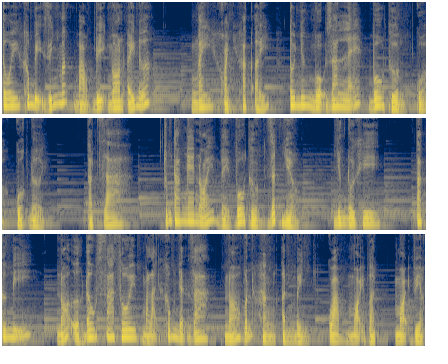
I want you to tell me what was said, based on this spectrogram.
tôi không bị dính mắc vào vị ngon ấy nữa. Ngay khoảnh khắc ấy, tôi như ngộ ra lẽ vô thường của cuộc đời. Thật ra, chúng ta nghe nói về vô thường rất nhiều, nhưng đôi khi ta cứ nghĩ nó ở đâu xa xôi mà lại không nhận ra nó vẫn hằng ẩn mình qua mọi vật, mọi việc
